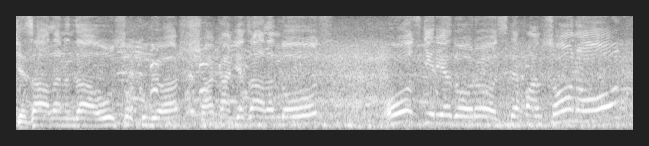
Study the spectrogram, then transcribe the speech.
Ceza alanında Oğuz sokuluyor. Şakan ceza alanında Oğuz. Oğuz geriye doğru. Stefansson Oğuz.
